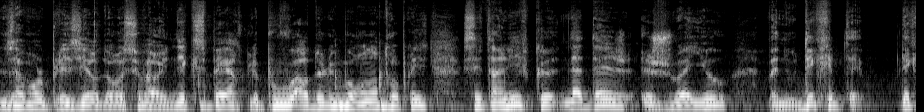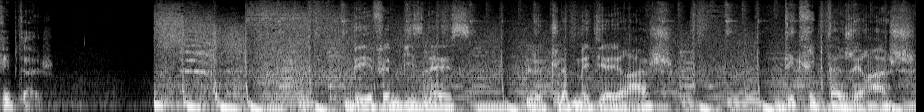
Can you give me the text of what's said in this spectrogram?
Nous avons le plaisir de recevoir une experte, le pouvoir de l'humour en entreprise. C'est un livre que Nadège Joyot va nous décrypter. Décryptage. BFM Business, le club Média RH, décryptage RH.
